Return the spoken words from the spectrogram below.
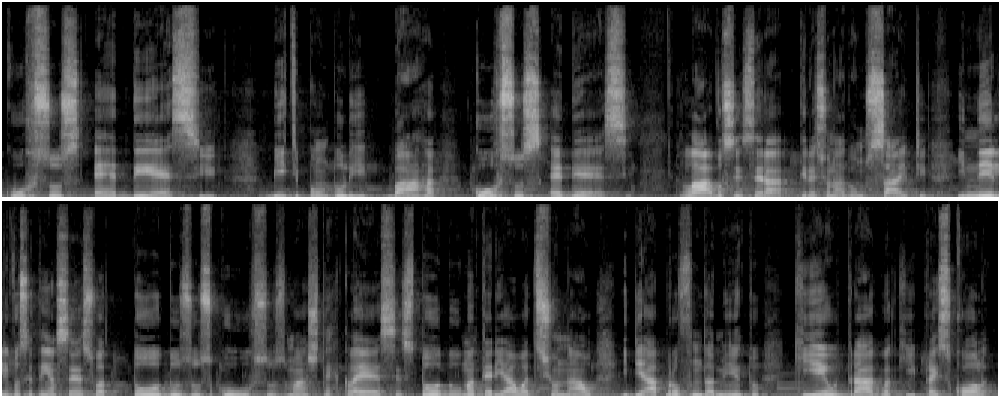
cursos EDS bit.ly barra cursos EDS. Lá você será direcionado a um site e nele você tem acesso a todos os cursos, masterclasses, todo o material adicional e de aprofundamento que eu trago aqui para a escola.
